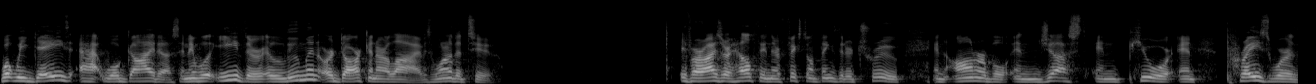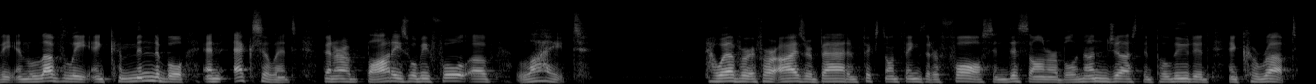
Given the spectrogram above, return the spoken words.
What we gaze at will guide us, and it will either illumine or darken our lives, one of the two. If our eyes are healthy and they're fixed on things that are true and honorable and just and pure and praiseworthy and lovely and commendable and excellent, then our bodies will be full of light. However, if our eyes are bad and fixed on things that are false and dishonorable and unjust and polluted and corrupt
